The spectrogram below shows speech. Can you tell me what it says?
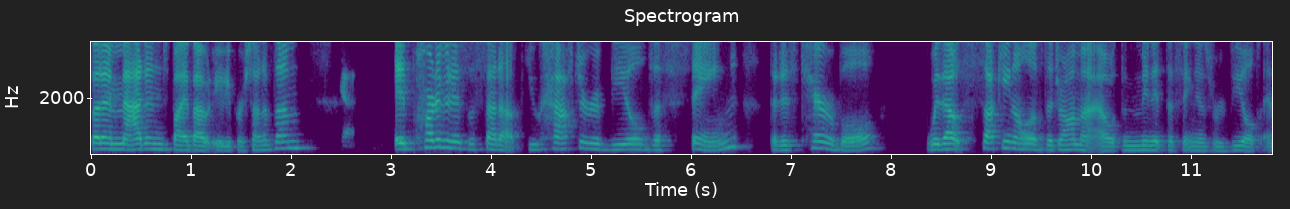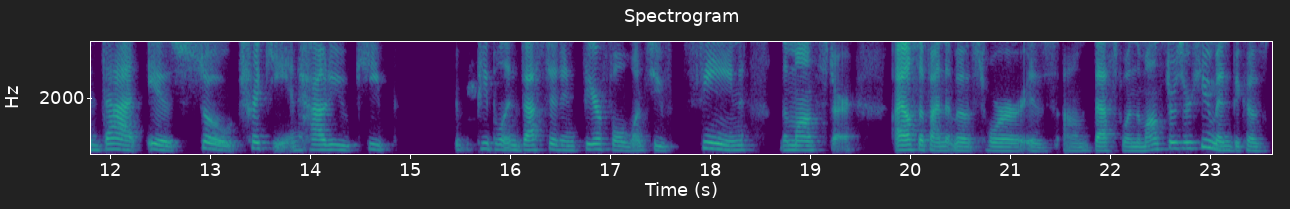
but i'm maddened by about 80% of them it part of it is the setup. You have to reveal the thing that is terrible without sucking all of the drama out the minute the thing is revealed. And that is so tricky. And how do you keep people invested and fearful once you've seen the monster? I also find that most horror is um, best when the monsters are human because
